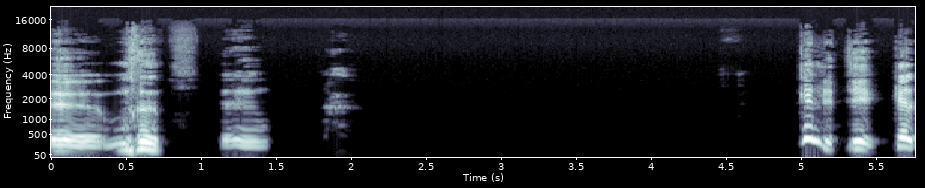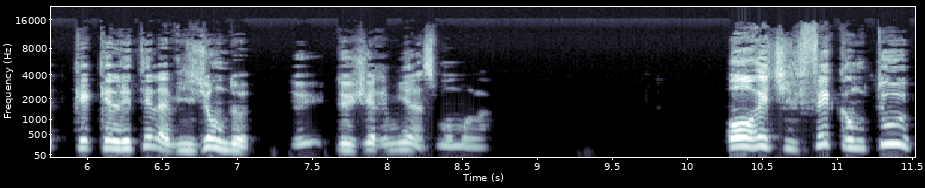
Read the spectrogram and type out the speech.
Euh, euh, quelle était, quelle, quelle était la vision de, de, de Jérémie à ce moment-là? Aurait-il fait comme tout,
